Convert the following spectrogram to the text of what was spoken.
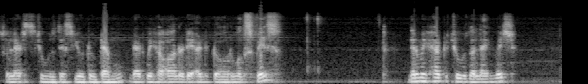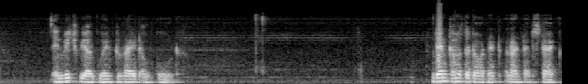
so let's choose this YouTube demo that we have already added to our workspace. Then we have to choose the language in which we are going to write our code. Then comes the .NET runtime stack.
